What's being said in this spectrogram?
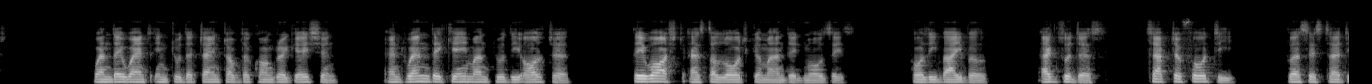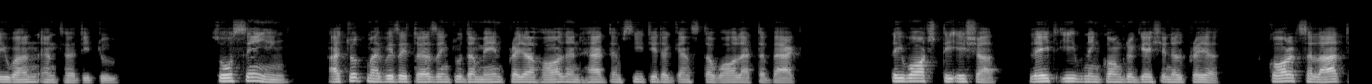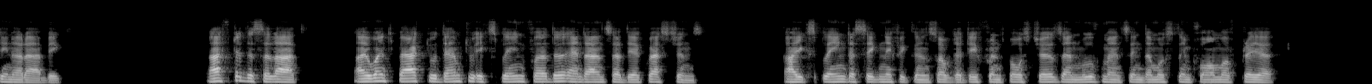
when they went into the tent of the congregation, and when they came unto the altar, they washed as the Lord commanded Moses. Holy Bible, Exodus chapter 40, verses 31 and 32. So saying, I took my visitors into the main prayer hall and had them seated against the wall at the back. They watched the Isha, late evening congregational prayer, called Salat in Arabic. After the Salat, I went back to them to explain further and answer their questions. I explained the significance of the different postures and movements in the Muslim form of prayer,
